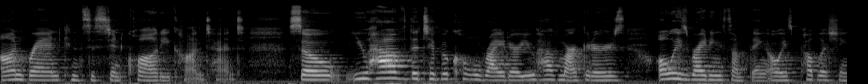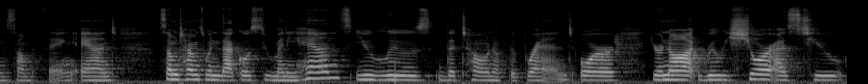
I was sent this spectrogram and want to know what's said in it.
on brand, consistent quality content. So, you have the typical writer, you have marketers always writing something, always publishing something, and sometimes when that goes through many hands, you lose the tone of the brand, or you're not really sure as to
